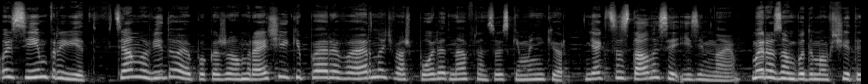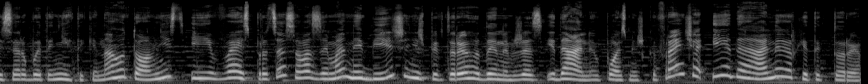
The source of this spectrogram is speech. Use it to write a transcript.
Усім привіт! В цьому відео я покажу вам речі, які перевернуть ваш погляд на французький манікюр. Як це сталося і зі мною. Ми разом будемо вчитися робити нігтики на готовність, і весь процес у вас займе не більше ніж півтори години вже з ідеальною посмішкою френча і ідеальною архітектурою.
